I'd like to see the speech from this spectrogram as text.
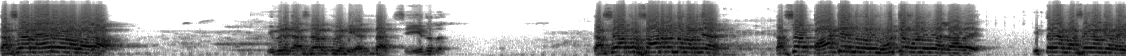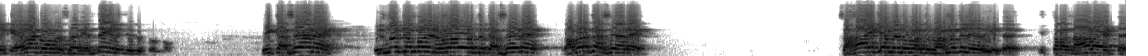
കർഷകർ ആരെയാണോ പാല ഇവർ കർഷകർക്ക് വേണ്ടി എന്താ ചെയ്തത്? കർഷക പ്രസ്ഥാനം എന്ന് പറഞ്ഞ് കർഷക പാർട്ടി എന്ന് പറഞ്ഞ് ഊറ്റം കൊള്ളുന്നതല്ലാതെ ഇത്രയും വർഷങ്ങൾക്കിടയിൽ കേരള കോൺഗ്രസ് എന്തെങ്കിലും ചെയ്തിട്ടുണ്ടോ? ഈ കർഷകനെ ഇരുന്നൂറ്റമ്പത് രൂപ കൊടുത്ത് കർഷകനെ റബ്ബർ കർഷകരെ സഹായിക്കാമെന്ന് പറഞ്ഞ് ഭരണത്തിലേറിയിട്ട് ഇത്ര നാളായിട്ട്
